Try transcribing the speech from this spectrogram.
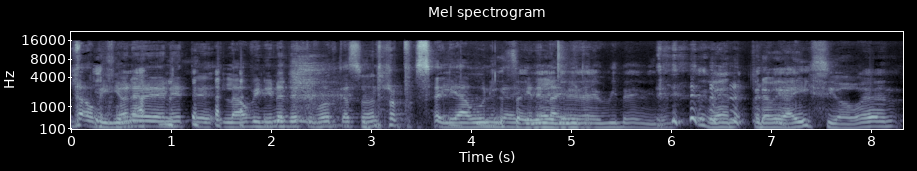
Las opiniones, en este, las opiniones de este podcast son responsabilidad única de quienes la emiten. Weón, pero pegadísimo, weón.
